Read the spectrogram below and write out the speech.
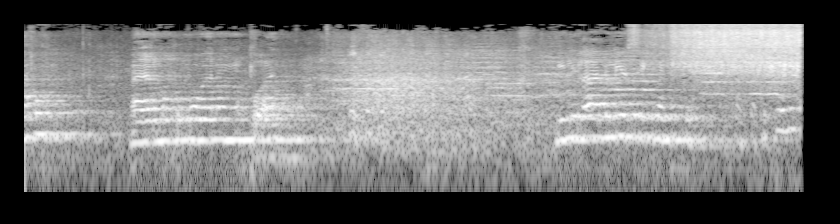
Ako. Mahal naman kumuha ng upuan. Hindi nila alam yung ko.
